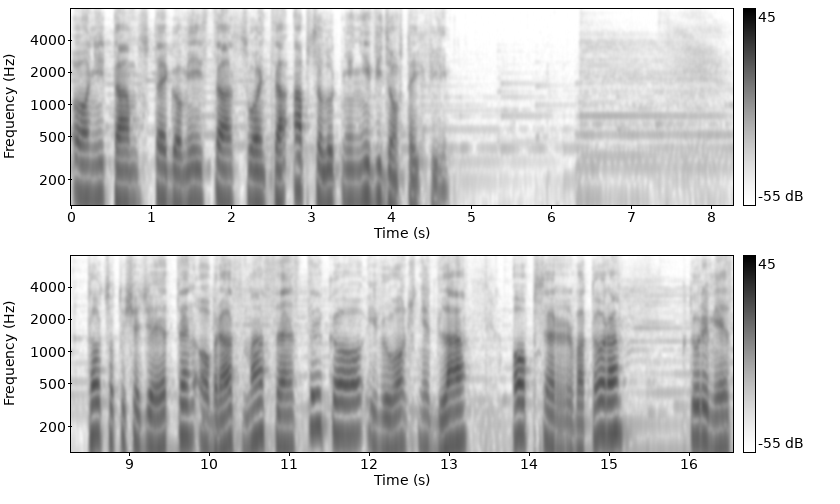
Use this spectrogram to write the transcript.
oni tam z tego miejsca słońca absolutnie nie widzą w tej chwili. To, co tu się dzieje, ten obraz ma sens tylko i wyłącznie dla obserwatora, którym jest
